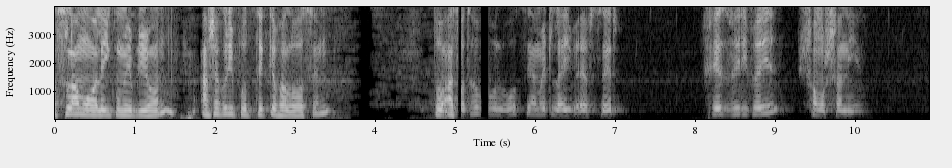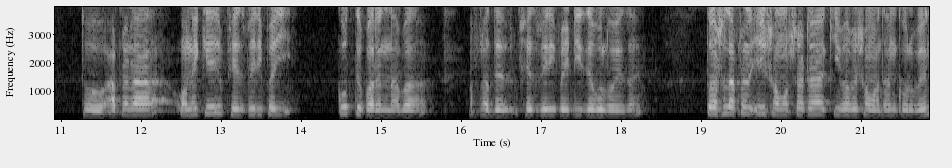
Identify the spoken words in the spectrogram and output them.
আসসালামু আলাইকুম এভরিওয়ান, আশা করি প্রত্যেককে ভালো আছেন। তো আজ কথা বলব স্যামেট লাইভ অ্যাপসের ফেস ভেরিফাই সমস্যা নিয়ে। তো আপনারা অনেকে ফেস ভেরিফাই করতে পারেন না বা আপনাদের ফেস ভেরিফাই ডিজেবল হয়ে যায়। তো আসলে আপনার এই সমস্যাটা কীভাবে সমাধান করবেন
